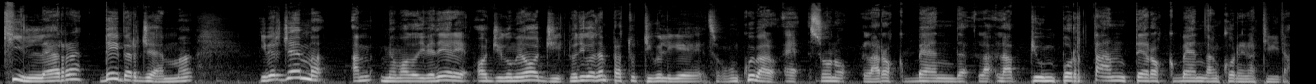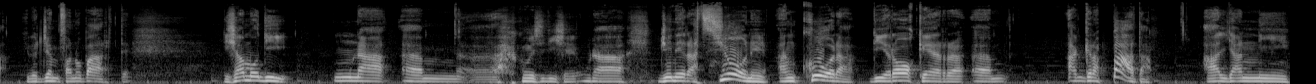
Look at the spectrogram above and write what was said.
killer dei Per Jam. I Per Jam a mio modo di vedere, oggi come oggi, lo dico sempre a tutti quelli che, insomma, con cui parlo, è, sono la rock band, la, la, più importante rock band ancora in attività. I Per Jam fanno parte, diciamo, di una, um, come si dice, una generazione ancora di rocker um, aggrappata agli anni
